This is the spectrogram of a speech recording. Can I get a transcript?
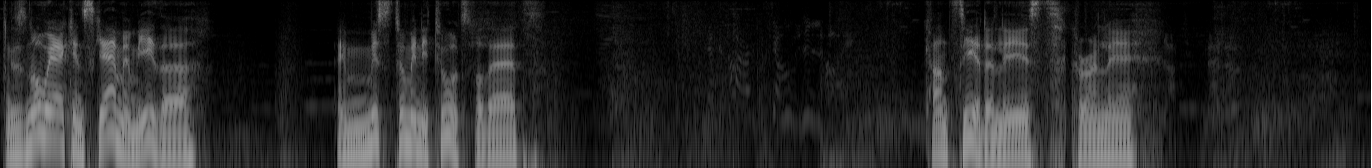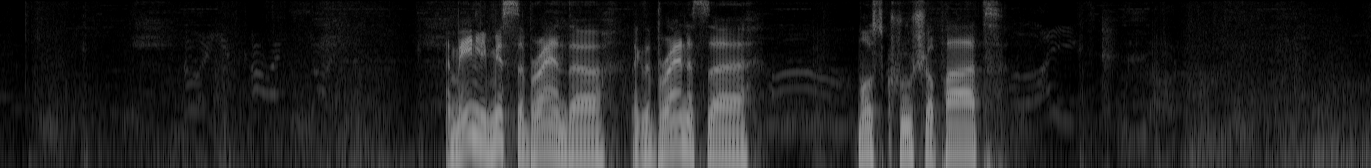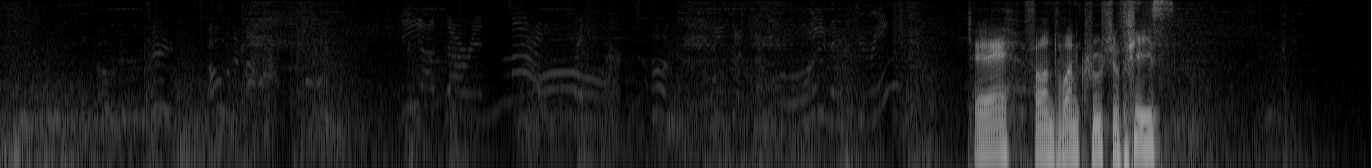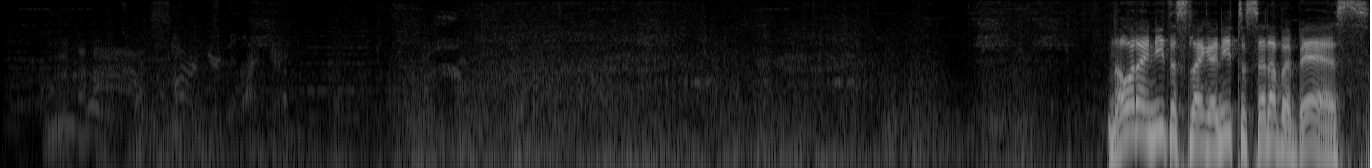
There's no way I can scam him either. I missed too many tools for that. Can't see it at least currently. I mainly miss the brand though. Like the brand is the most crucial part. Okay, found one crucial piece. Now what I need is like I need to set up a base.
